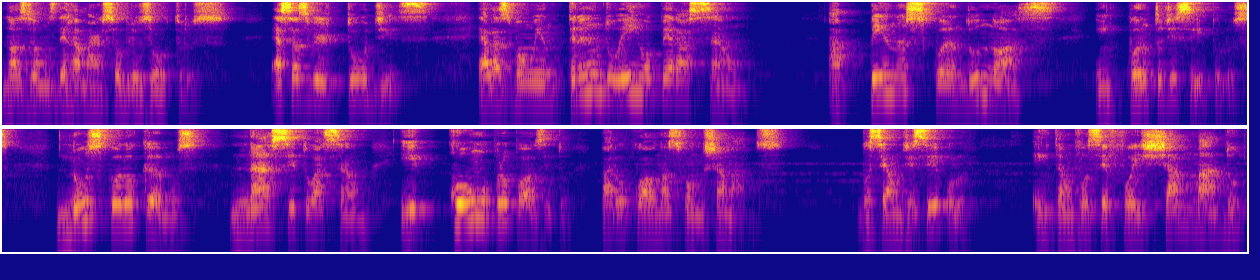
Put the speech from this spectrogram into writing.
nós vamos derramar sobre os outros. Essas virtudes, elas vão entrando em operação apenas quando nós, enquanto discípulos, nos colocamos na situação e com o propósito para o qual nós fomos chamados. Você é um discípulo? Então você foi chamado,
